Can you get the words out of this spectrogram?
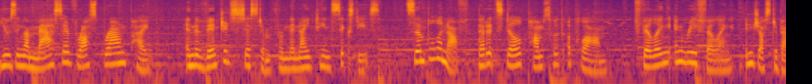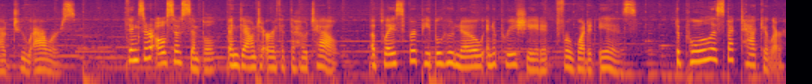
using a massive rust brown pipe in the vintage system from the 1960s, simple enough that it still pumps with aplomb, filling and refilling in just about two hours. Things are also simple and down to earth at the hotel, a place for people who know and appreciate it for what it is. The pool is spectacular,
